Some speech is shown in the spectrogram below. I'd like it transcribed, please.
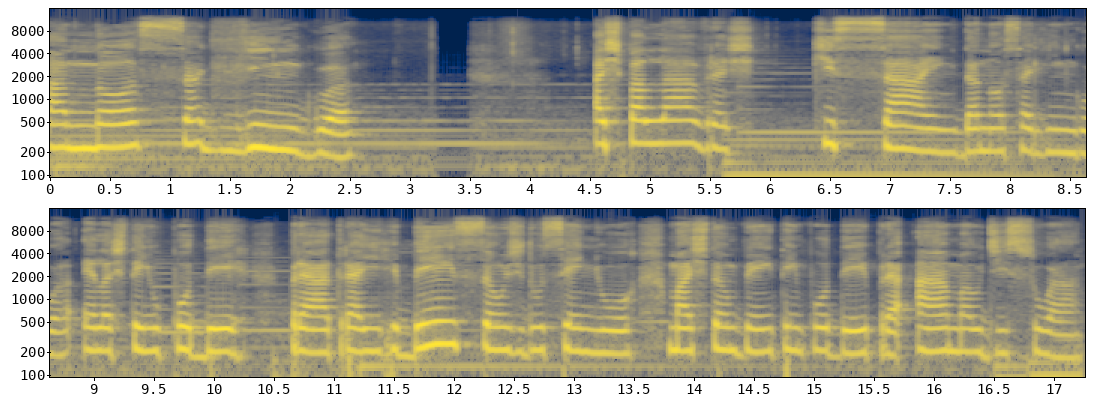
A nossa língua. As palavras que saem da nossa língua, elas têm o poder para atrair bênçãos do Senhor, mas também têm poder para amaldiçoar.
